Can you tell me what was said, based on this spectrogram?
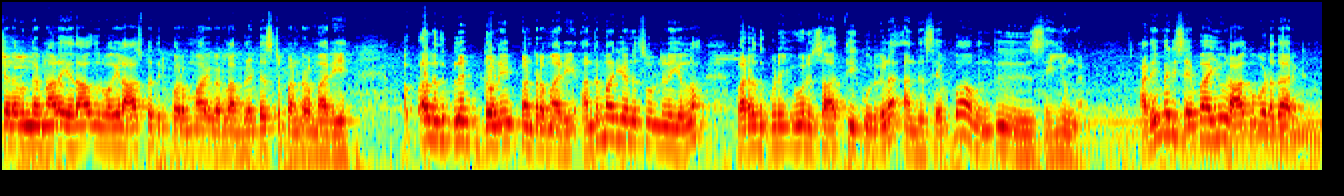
செலவுங்கிறனால ஏதாவது ஒரு வகையில் ஆஸ்பத்திரி போகிற மாதிரி வரலாம் பிளட் டெஸ்ட் பண்ணுற மாதிரி அல்லது பிளட் டொனேட் பண்ணுற மாதிரி அந்த மாதிரியான சூழ்நிலைகள்லாம் வர்றதுக்குடைய ஒரு சாத்தியக்கூறுகளை அந்த செவ்வாய் வந்து செய்யுங்க. அதே மாதிரி செவ்வாயும் ராகுவோட தான் இருக்குது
